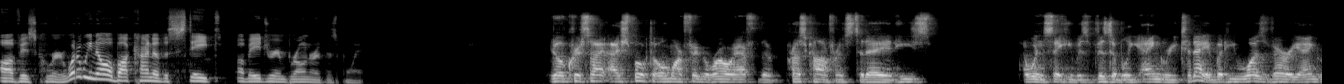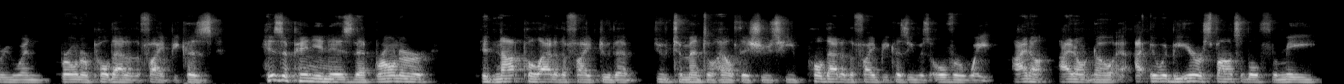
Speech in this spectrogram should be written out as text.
of his career. What do we know about kind of the state of Adrien Broner at this point? You know, Chris, I, I spoke to Omar Figueroa after the press conference today, and he's I wouldn't say he was visibly angry today, but he was very angry when Broner pulled out of the fight because his opinion is that Broner did not pull out of the fight due to due to mental health issues. He pulled out of the fight because he was overweight. I don't I don't know. It would be irresponsible for me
